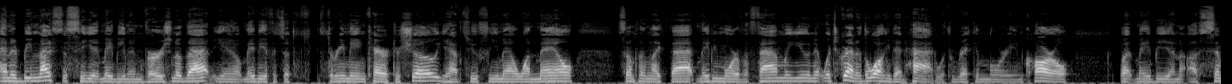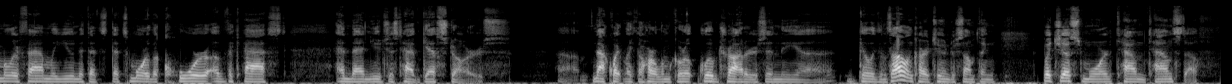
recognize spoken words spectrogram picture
And it'd be nice to see it maybe an inversion of that. You know, maybe if it's a th- three main character show, you have two female, one male, something like that. Maybe more of a family unit, which granted, The Walking Dead had with Rick and Lori and Carl, but maybe an, a similar family unit that's that's more the core of the cast, and then you just have guest stars. Um, not quite like the Harlem Glo- Globetrotters in the uh, Gilligan's Island cartoon or something, but just more town to town stuff.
